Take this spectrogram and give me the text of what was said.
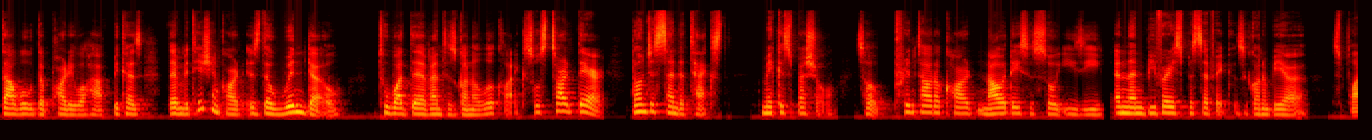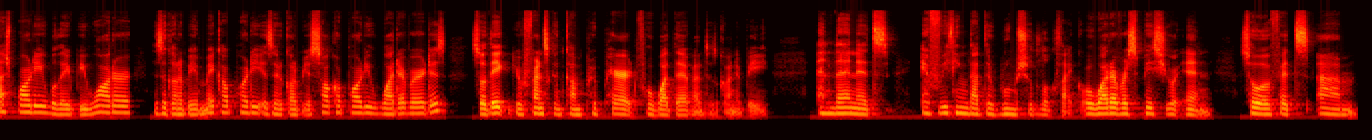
that will the party will have because the invitation card is the window to what the event is going to look like. So start there. Don't just send a text. Make it special. So print out a card. Nowadays is so easy. And then be very specific. Is it going to be a splash party? Will there be water? Is it going to be a makeup party? Is it going to be a soccer party? Whatever it is. So they your friends can come prepared for what the event is going to be. And then it's everything that the room should look like or whatever space you're in. So if it's um,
